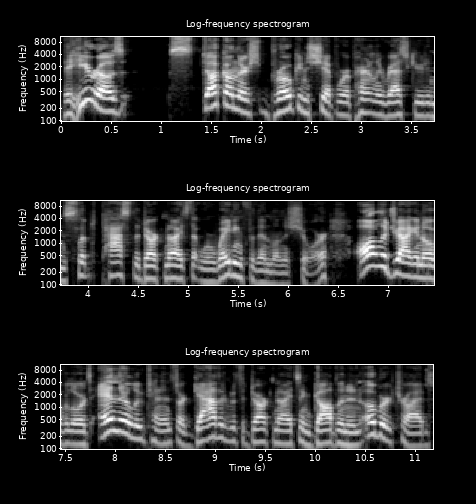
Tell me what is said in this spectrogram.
the heroes stuck on their broken ship were apparently rescued and slipped past the Dark Knights that were waiting for them on the shore. All the Dragon Overlords and their lieutenants are gathered with the Dark Knights and Goblin and Oberg tribes,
